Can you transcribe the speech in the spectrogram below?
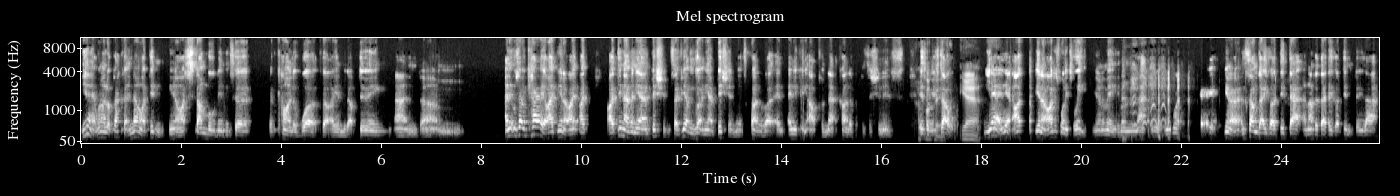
yeah. When I look back at it, no, I didn't. You know, I stumbled into the kind of work that I ended up doing, and um, and it was okay. I, you know, I, I I didn't have any ambition. So if you haven't got any ambition, it's kind of like anything up from that kind of position is is a result. Yeah, yeah, yeah. I, you know, I just wanted to eat. You know what I mean? And that, you know, and some days I did that, and other days I didn't do that.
